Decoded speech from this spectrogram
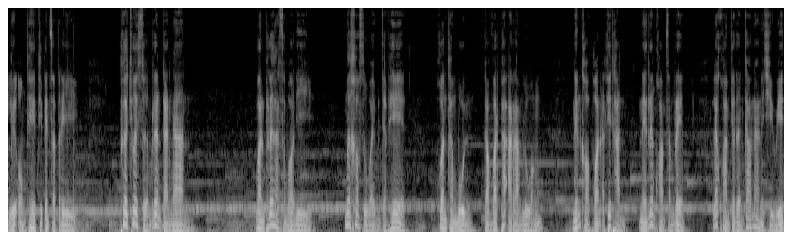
หรือองค์เทพที่เป็นสตรี เพื่อช่วยเสริมเรื่องการงาน วันพฤหัสบดี เมื่อเข้าสู่วัยเบญจเพศ ควรทำบุญกับวัดพระอารามหลวง เน้นขอพรอธิษฐานในเรื่องความสำเร็จ และความเจริญก้าวหน้าในชีวิต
